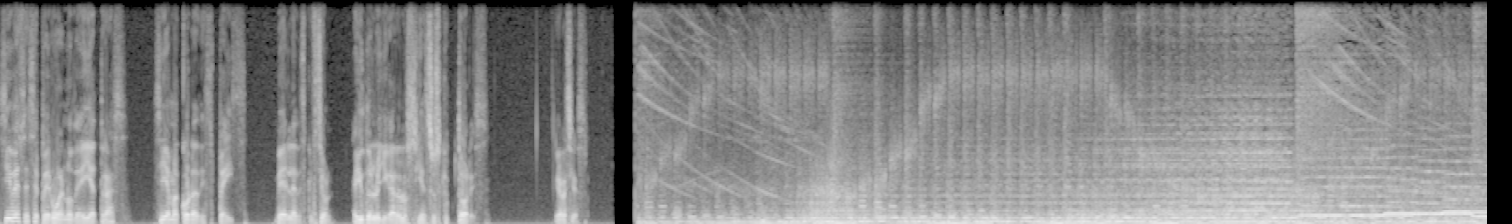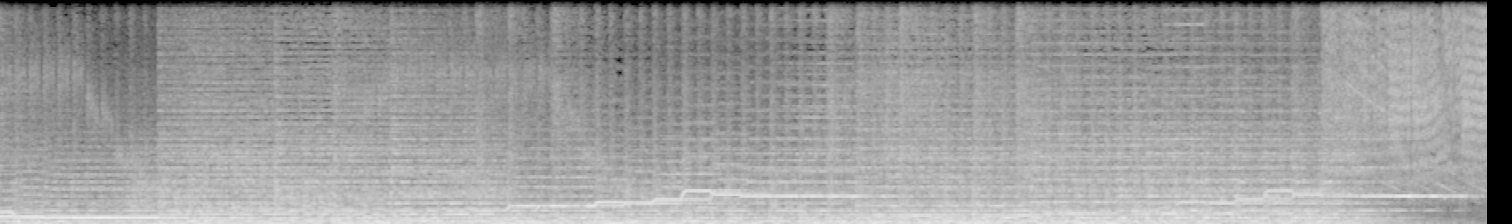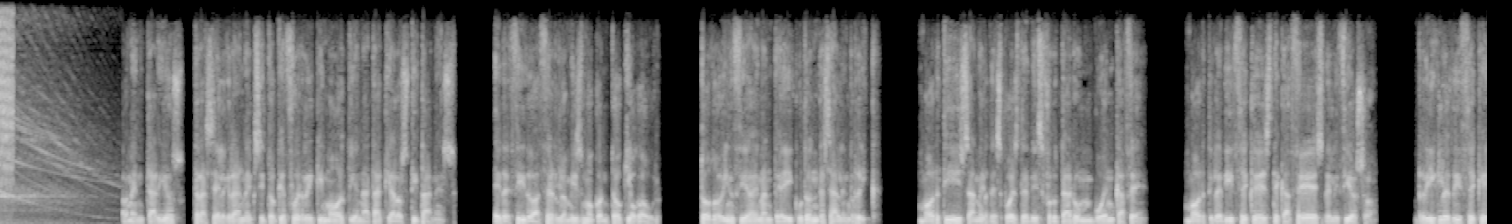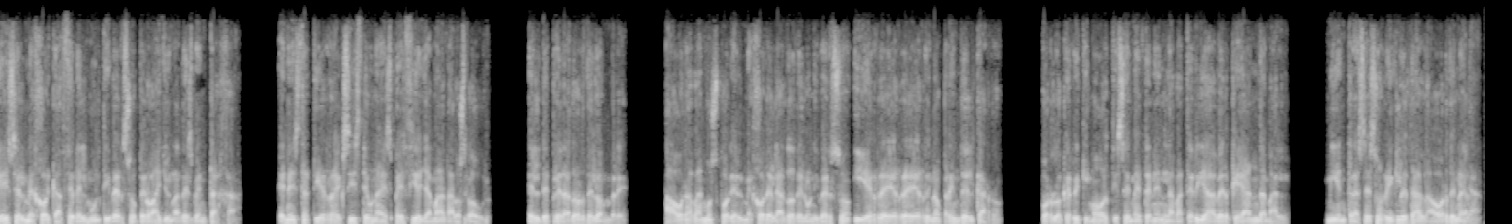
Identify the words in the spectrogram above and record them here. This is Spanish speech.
Si ves ese peruano de ahí atrás, se llama Cora de Space. Ve en la descripción. Ayúdalo a llegar a los 100 suscriptores. Gracias. Tras el gran éxito que fue Ricky Morty en Ataque a los Titanes. He decidido hacer lo mismo con Tokyo Ghoul. Todo inicia en Anteiku donde salen Rick. Morty y Summer después de disfrutar un buen café. Morty le dice que este café es delicioso. Rick le dice que es el mejor café del multiverso pero hay una desventaja. En esta tierra existe una especie llamada los Ghoul. El depredador del hombre. Ahora vamos por el mejor helado del universo y RRR no prende el carro. Por lo que Rick y Morty se meten en la batería a ver qué anda mal. Mientras eso Rick le da la orden a la...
